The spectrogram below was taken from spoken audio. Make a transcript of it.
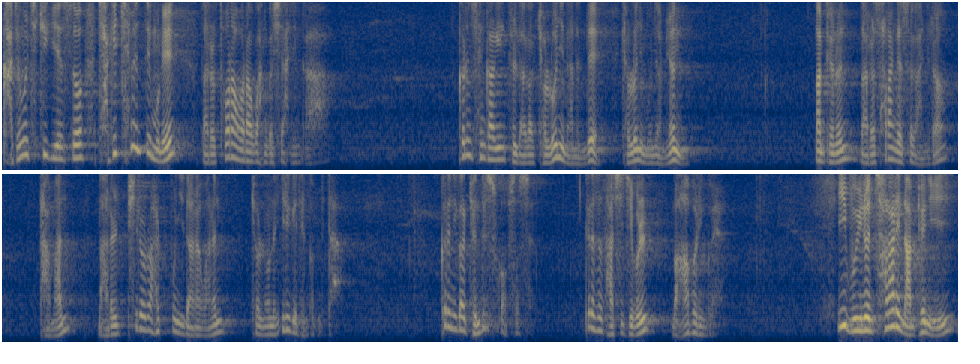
가정을 지키기 위해서 자기 체면 때문에 나를 돌아오라고 한 것이 아닌가? 그런 생각이 들다가 결론이 나는데 결론이 뭐냐면 남편은 나를 사랑해서가 아니라 다만 나를 필요로 할 뿐이다라고 하는 결론에 이르게 된 겁니다. 그러니까 견딜 수가 없었어요. 그래서 다시 집을 놔버린 거예요. 이 부인은 차라리 남편이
